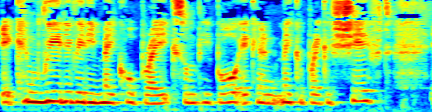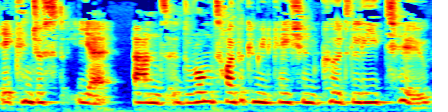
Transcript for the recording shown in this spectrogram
It can really, really make or break some people. It can make or break a shift. It can just, yeah, and the wrong type of communication could lead to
